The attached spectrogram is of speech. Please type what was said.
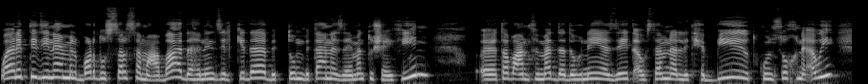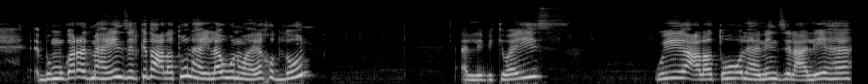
وهنبتدي نعمل برضو الصلصة مع بعض. هننزل كده بالثوم بتاعنا زي ما أنتوا شايفين. آه طبعا في مادة دهنية زيت أو سمنة اللي تحبيه تكون سخن قوي. بمجرد ما هينزل كده على طول هيلون وهياخد لون. قلبي كويس. وعلى طول هننزل عليها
